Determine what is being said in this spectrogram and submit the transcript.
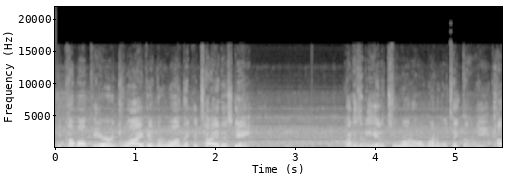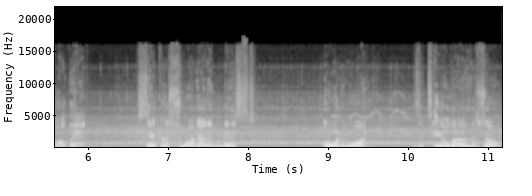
to come up here and drive in the run that could tie this game. Why doesn't he hit a two run home run and we'll take the lead? How about that? Sinker swung on and missed. 0 1 as it tailed out of the zone.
